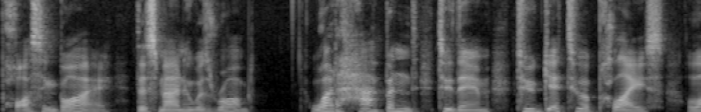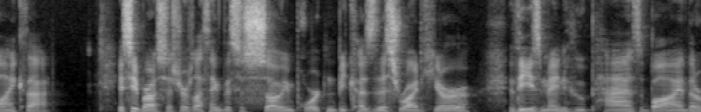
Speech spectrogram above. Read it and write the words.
passing by this man who was robbed? What happened to them to get to a place like that. You see, brothers and sisters, I think this is so important because this right here, these men who pass by the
